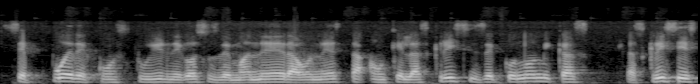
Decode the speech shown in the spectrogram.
se puede construir negocios de manera honesta, aunque las crisis económicas, las crisis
